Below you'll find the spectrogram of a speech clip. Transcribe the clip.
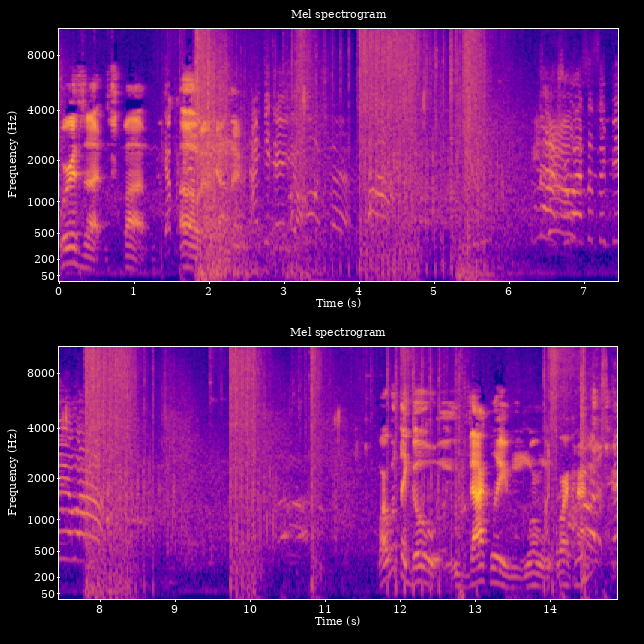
where is that spot? Oh, down there. Why would they go exactly where, where I kind Got of... us here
